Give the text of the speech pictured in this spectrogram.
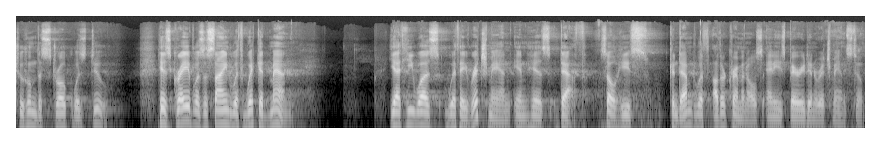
to whom the stroke was due? His grave was assigned with wicked men, yet he was with a rich man in his death. So he's condemned with other criminals, and he's buried in a rich man's tomb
